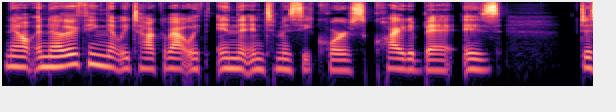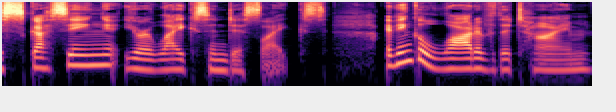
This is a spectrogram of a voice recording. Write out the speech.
Now, another thing that we talk about within the intimacy course quite a bit is discussing your likes and dislikes. I think a lot of the time,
